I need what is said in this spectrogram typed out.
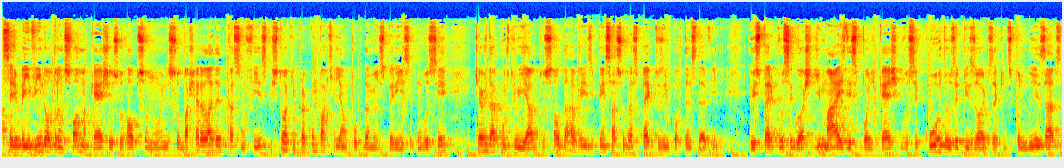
seja bem-vindo ao Transforma Cast. Eu sou Robson Nunes, sou bacharelado em Educação Física. Estou aqui para compartilhar um pouco da minha experiência com você, te ajudar a construir hábitos saudáveis e pensar sobre aspectos importantes da vida. Eu espero que você goste demais desse podcast, que você curta os episódios aqui disponibilizados,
